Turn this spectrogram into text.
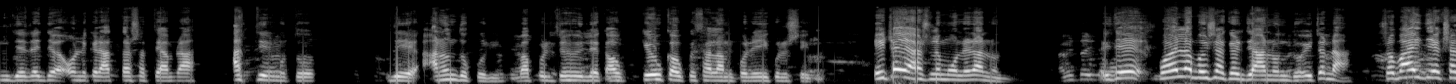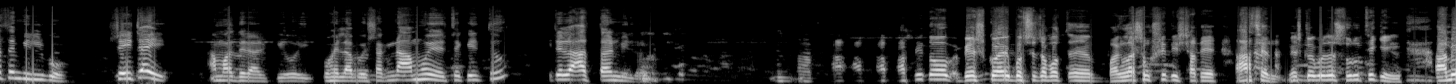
নিজেরা অনেকের আত্মার সাথে আমরা আত্মীয়ের মতো যে আনন্দ করি বা পরিচয় হইলে কাউ, কেউ কাউকে সালাম করে, এই করে সেই। এটাই আসলে মনের আনন্দ। এই যে পয়লা বৈশাখের যে আনন্দ, এটা না, সবাই যে একসাথে মিলবো, সেইটাই আমাদের আর কি ওই পহেলা বৈশাখ। নাম হয়েছে কিন্তু, এটা হলো আত্মার মিলন। আপনি তো বেশ কয়েক বছর যাবত আহ, বাংলা সংস্কৃতির সাথে আছেন। বেশ কয়েক বছর শুরু থেকেই। আমি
